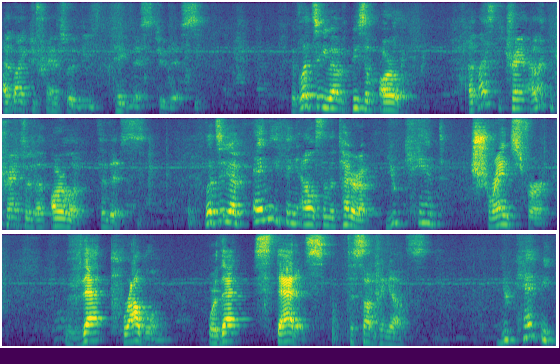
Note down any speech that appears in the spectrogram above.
I'd like to transfer the pigness to this. If let's say you have a piece of arla, I'd like to, tra- I'd like to transfer the arla to this. Let's say you have anything else in the Torah, you can't transfer that problem or that status to something else. You can't be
